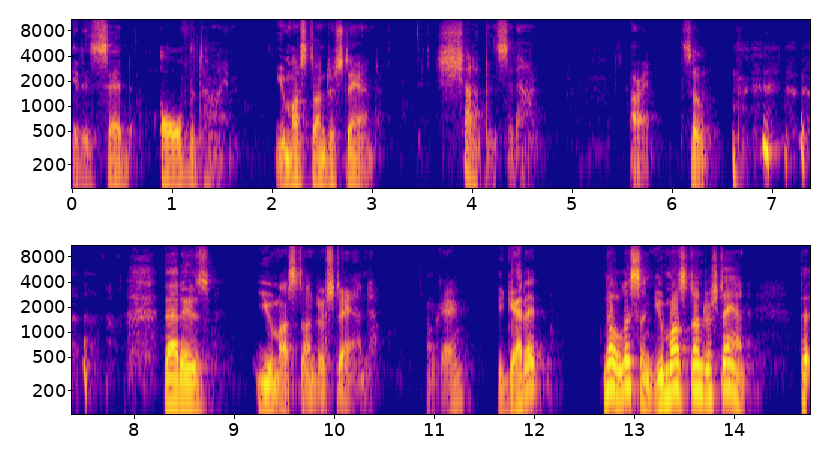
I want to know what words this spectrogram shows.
it is said all the time. You must understand. Shut up and sit down. All right, so that is, you must understand. Okay? You get it? No, listen, you must understand.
